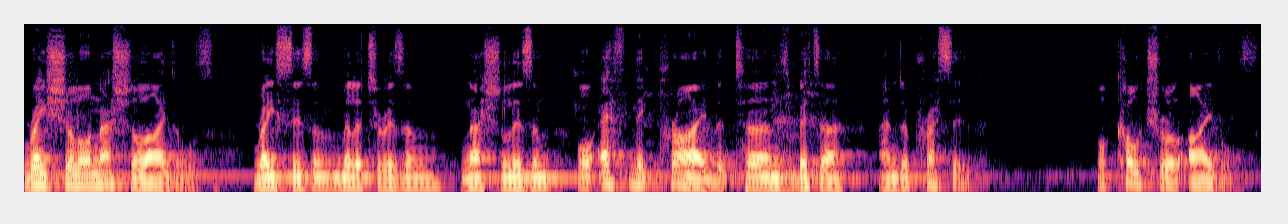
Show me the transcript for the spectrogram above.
Racial or national idols, racism, militarism, nationalism, or ethnic pride that turns bitter and oppressive or cultural idols,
